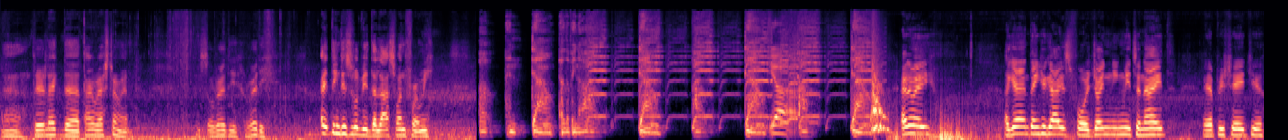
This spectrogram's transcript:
Ah, they're like the Thai restaurant. It's already ready. I think this will be the last one for me. Yeah. Anyway, again, thank you guys for joining me tonight. I appreciate you.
